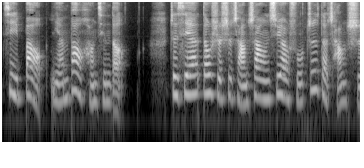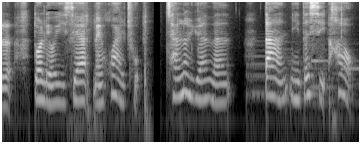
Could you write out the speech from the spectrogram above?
季报、年报行情等，这些都是市场上需要熟知的常识，多留一些没坏处。缠论原文，但你的喜好。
